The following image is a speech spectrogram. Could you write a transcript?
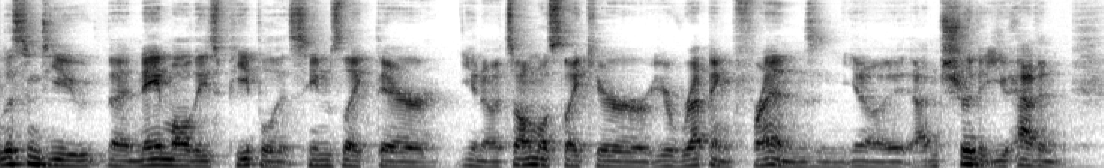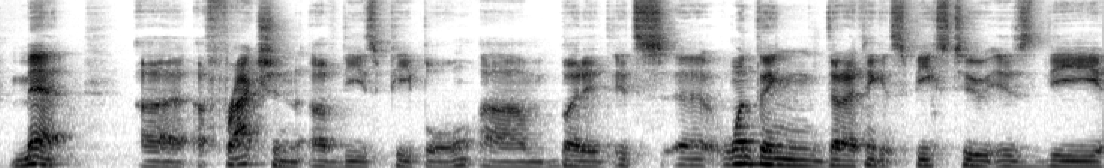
listen to you uh, name all these people. It seems like they're you know it's almost like you're you're repping friends, and you know I'm sure that you haven't met uh, a fraction of these people, um, but it, it's uh, one thing that I think it speaks to is the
